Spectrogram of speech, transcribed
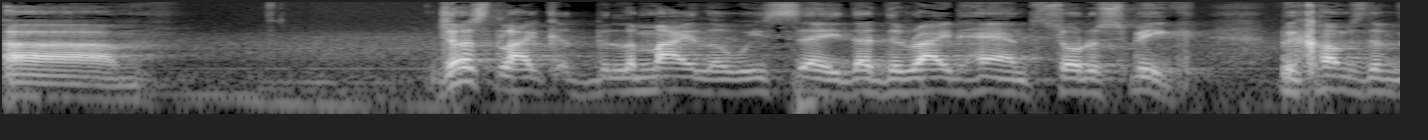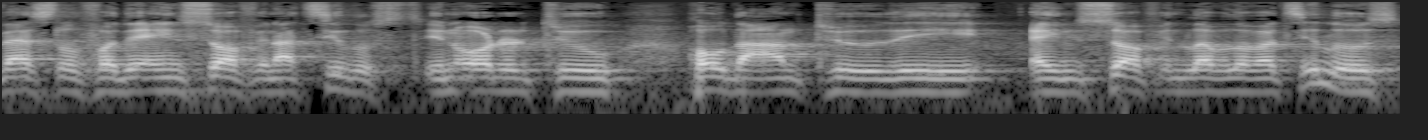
um, just like Lamaila, we say that the right hand, so to speak, becomes the vessel for the Ein Sof in Atzilus in order to hold on to the Ein Sof in level of Atzilus.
